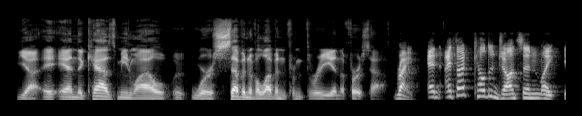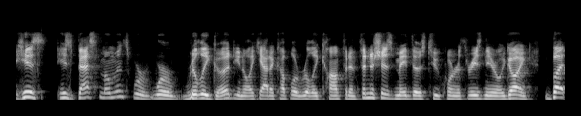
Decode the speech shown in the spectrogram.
Yeah, and the Cavs meanwhile were 7 of 11 from 3 in the first half. Right. And I thought Keldon Johnson like his his best moments were were really good, you know, like he had a couple of really confident finishes, made those two corner threes in the early going. But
